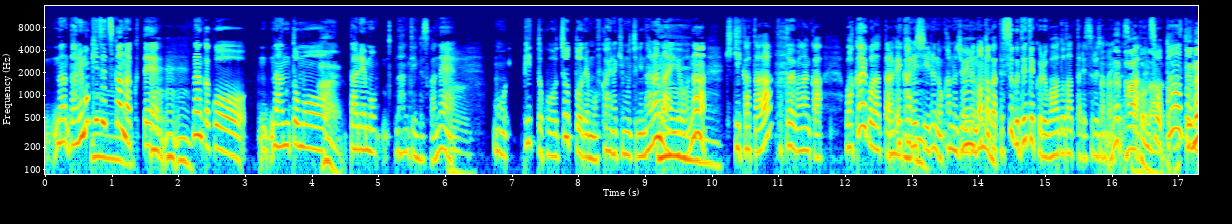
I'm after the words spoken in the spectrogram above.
うな誰も傷つかなくてなんかこうなんともはい。誰もなんて言うんですかうねん。もうピッとこうちょっとでも不快な気持ちにならないような聞き方。例えばなんか若い子だったら「うんうんうん。え彼氏いるの？彼女いるの?」とかってすぐ出てくるワードだったりするじゃないですか、パートナーとかってね。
